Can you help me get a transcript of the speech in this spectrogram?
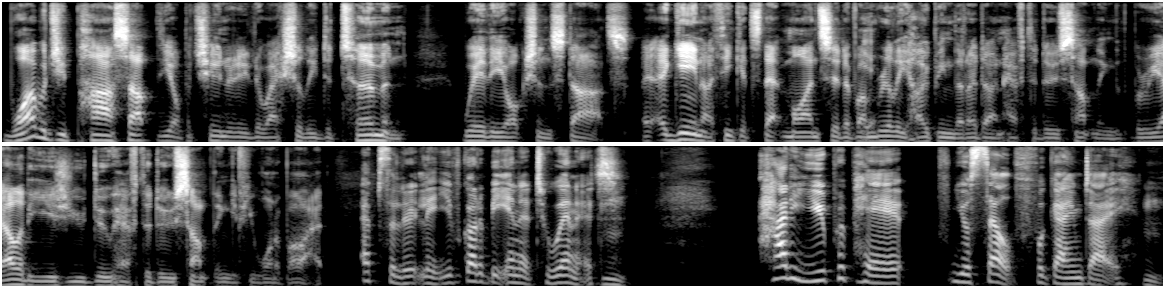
why would you pass up the opportunity to actually determine where the auction starts? Again i think it's that mindset of i'm really hoping that i don't have to do something. The reality is you do have to do something if you want to buy it. Absolutely. You've got to be in it to win it. Mm. how do you prepare yourself for game day? Mm.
